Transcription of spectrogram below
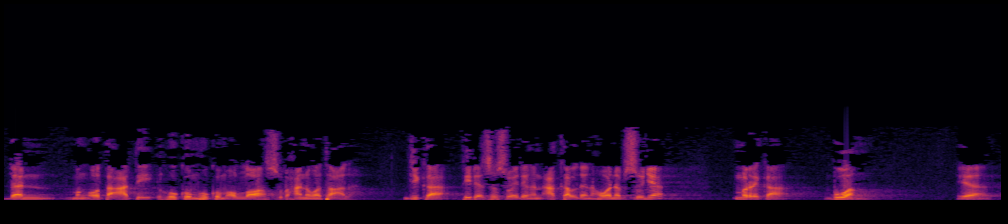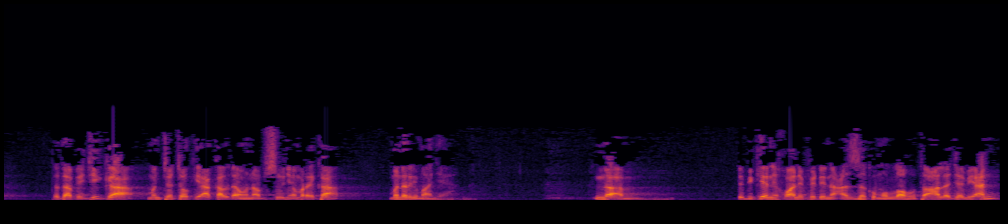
dan mengotak-atik hukum-hukum Allah Subhanahu wa taala. Jika tidak sesuai dengan akal dan hawa nafsunya, mereka buang. Ya. Tetapi jika mencocoki akal dan nafsunya mereka menerimanya. Naam. Demikian ikhwani fillah azzakumullah taala jami'an.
